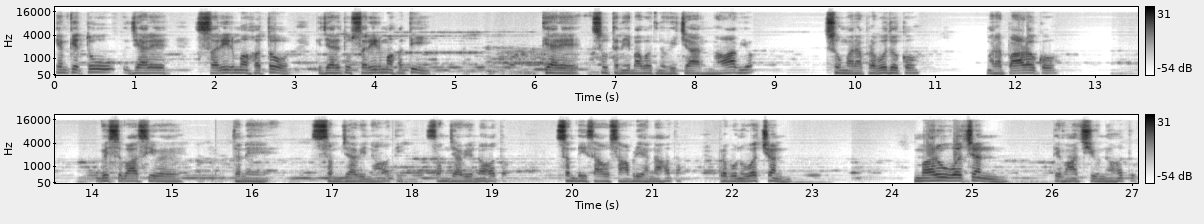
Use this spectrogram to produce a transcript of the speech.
કેમ કે તું જ્યારે શરીરમાં હતો કે જ્યારે તું શરીરમાં હતી ત્યારે શું તને એ બાબતનો વિચાર ન આવ્યો. શું મારા પ્રબોધકો, મારા બાળકો વિશ્વાસીઓએ તને સમજાવી ન હતી, સમજાવ્યો ન હતો, સંદેશાઓ સાંભળ્યા ન હતા? પ્રભુનું વચન, મારું વચન તે વાંચ્યું ન હતું.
